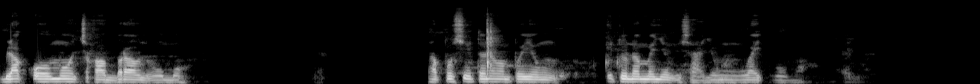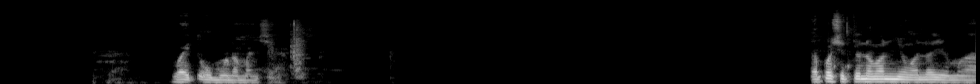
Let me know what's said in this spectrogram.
Black omo tsaka brown omo. Tapos ito naman po yung ito naman yung isa, yung white omo. White omo naman siya. Tapos ito naman yung ano yung mga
